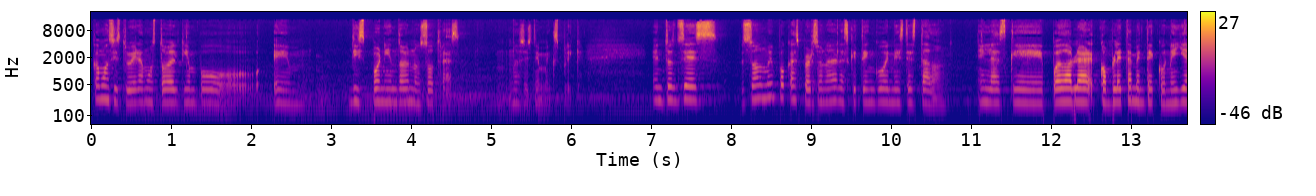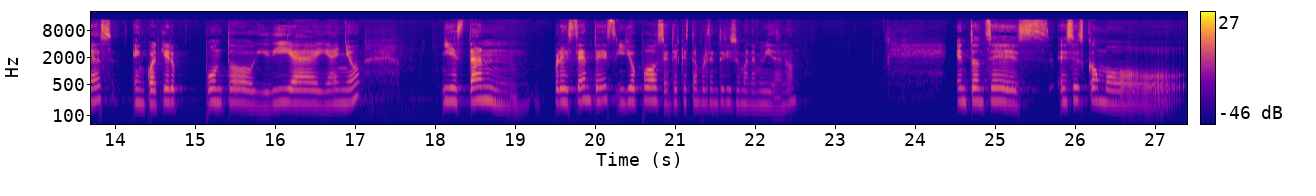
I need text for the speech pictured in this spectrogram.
como si estuviéramos todo el tiempo em, disponiendo de nosotras. No sé si me explique. Entonces, son muy pocas personas las que tengo en este estado, en las que puedo hablar completamente con ellas en cualquier punto y día y año y están presentes y yo puedo sentir que están presentes y suman a mi vida, ¿no? Entonces, eso es como,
